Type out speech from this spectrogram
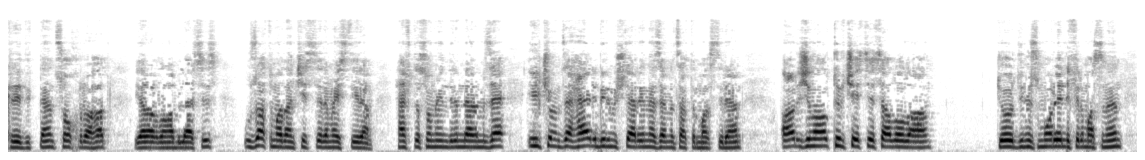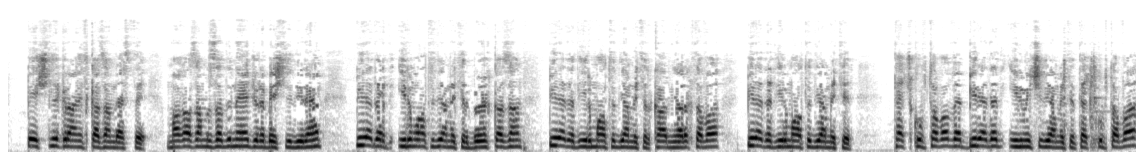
kreditdən çox rahat yararlana bilərsiniz. Uzatmadan keçirmək istəyirəm. Həftə sonu endirimlərimizə ilk öncə hər bir müştəriyə nəzərinə çatdırmaq istəyirəm. Orijinal Türkiyə istehsalı olan gördüğünüz Morelli firmasının 5'li granit kazan dəsti. Mağazamızdadır. Nəyə görə 5'li deyirəm? Bir ədəd 26 diametr böyük kazan, bir ədəd 26 diametr karnıyarıq tava, bir ədəd 26 diametr tək tava və bir ədəd 22 diametr tək tava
